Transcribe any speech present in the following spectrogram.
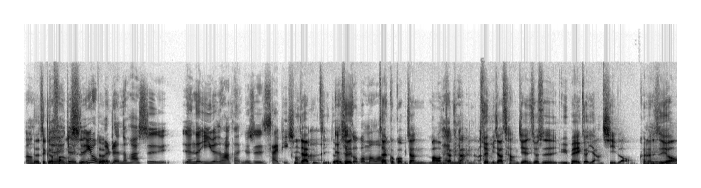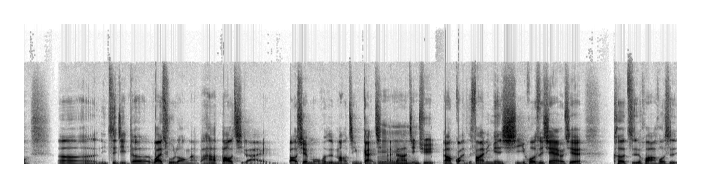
的这个方式。哦、对，对，对，因为我们人的话是。人的医院的话，可能就是塞鼻孔，吸在鼻子，对。所以狗狗、猫猫，在狗狗比较猫猫比较难了，所以比较常见就是预备一个氧气笼，可能是用呃你自己的外出笼啊，把它包起来，保鲜膜或者毛巾盖起来，让它进去，然后管子放在里面吸，或者是现在有些刻制化或是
